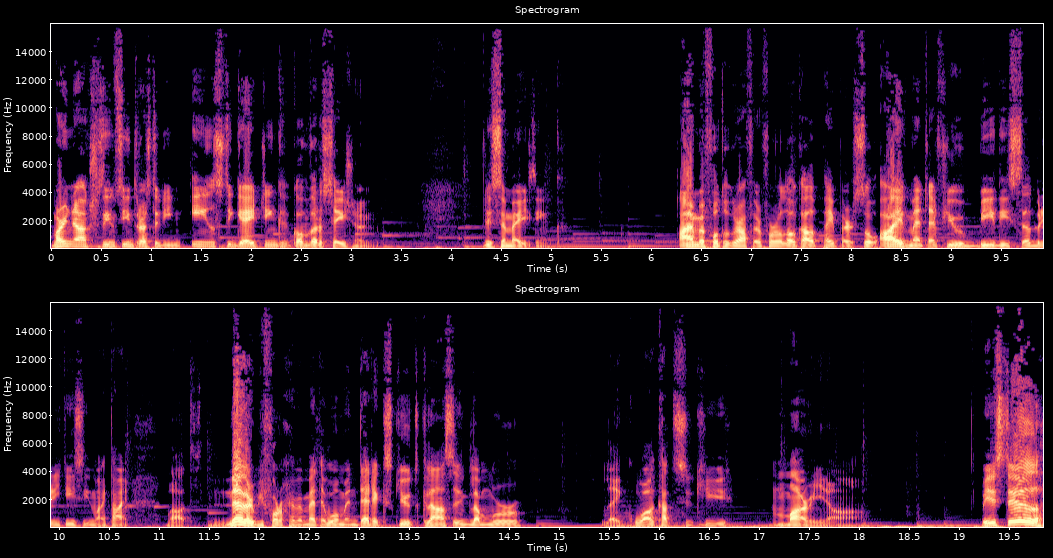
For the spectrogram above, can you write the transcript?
Marina actually seems interested in instigating a conversation. This is amazing. I'm a photographer for a local paper, so I've met a few BD celebrities in my time, but never before have I met a woman that exudes class and glamour like Wakatsuki Marina. Be still,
